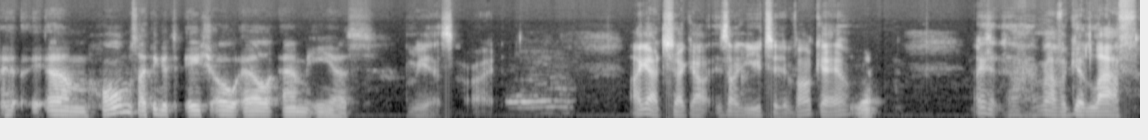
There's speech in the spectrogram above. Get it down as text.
Uh, Um, Holmes. I think it's H O L M E S. yes. All right. I gotta check out. He's on YouTube. Okay. Yep. I, I'm gonna have a good laugh.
